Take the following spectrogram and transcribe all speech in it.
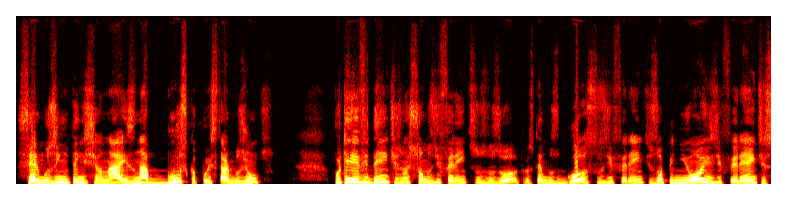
sermos intencionais na busca por estarmos juntos. Porque é evidente, nós somos diferentes uns dos outros, temos gostos diferentes, opiniões diferentes,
